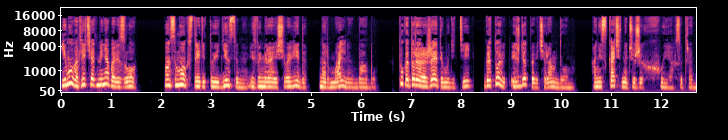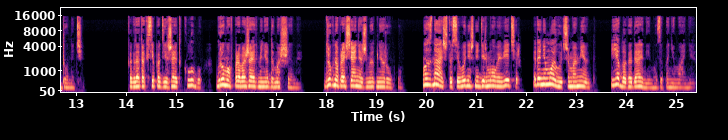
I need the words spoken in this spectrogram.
Ему, в отличие от меня, повезло. Он смог встретить ту единственную из вымирающего вида, нормальную бабу. Ту, которая рожает ему детей, готовит и ждет по вечерам дома. а не скачет на чужих хуях с утра до ночи. Когда такси подъезжает к клубу, Громов провожает меня до машины. Друг на прощание жмет мне руку. Он знает, что сегодняшний дерьмовый вечер — это не мой лучший момент, и я благодарен ему за понимание.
